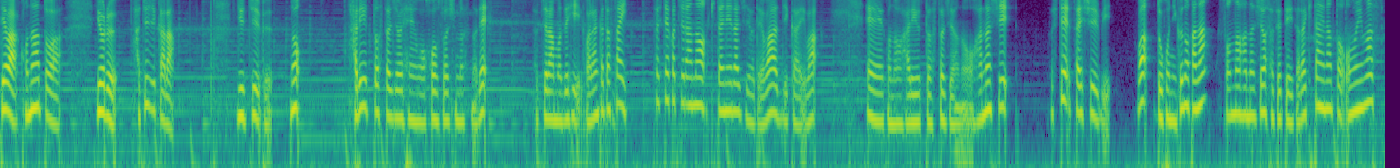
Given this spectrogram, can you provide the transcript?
ではこの後は夜8時から YouTube のハリウッドスタジオ編を放送しますのでそちらもぜひご覧くださいそしてこちらの北にラジオでは次回は、えー、このハリウッドスタジオのお話そして最終日はどこに行くのかな？そんなお話をさせていただきたいなと思います。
